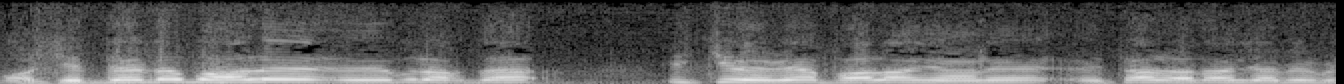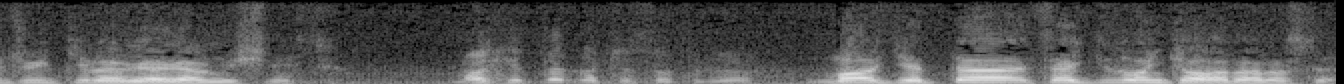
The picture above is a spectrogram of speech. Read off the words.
Marketlerde pahalı e, bırakta 2 liraya falan yani e, tarlada ancak 1,5-2 liraya gelmiştir. Markette kaça satılıyor? Markette 8-10 kağıt arası.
